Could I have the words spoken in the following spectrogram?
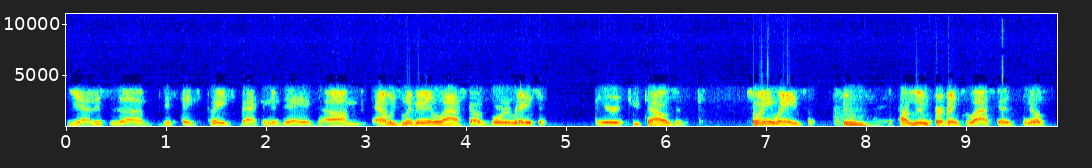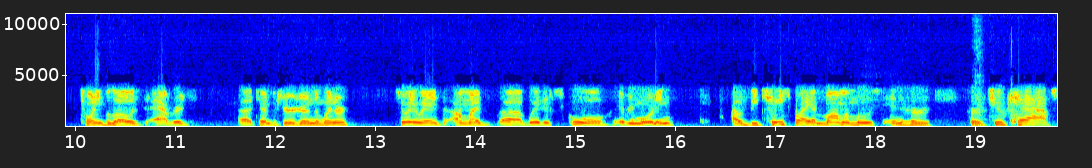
Yeah, this is uh this takes place back in the day. Um, I was living in Alaska. I was born and raised here in 2000. So, anyways, I live in Fairbanks, Alaska. You know, 20 below is the average uh, temperature during the winter. So, anyways, on my uh, way to school every morning, I would be chased by a mama moose and her her two calves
